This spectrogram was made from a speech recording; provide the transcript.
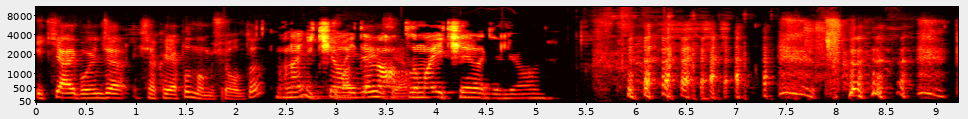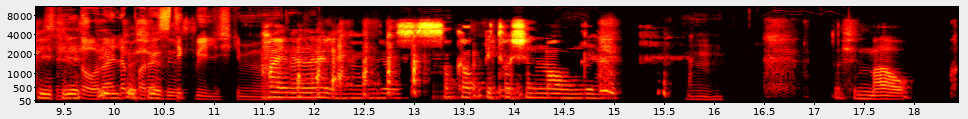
iki ay boyunca şaka yapılmamış oldu. Buna iki ay Şubat'tayız deme ya. aklıma Ikea geliyor abi. Senin de orayla parasitik bir ilişkin mi var? Aynen öyle. Yani biraz sakat bir taşınma oldu yani. Hmm. Taşın Mao.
